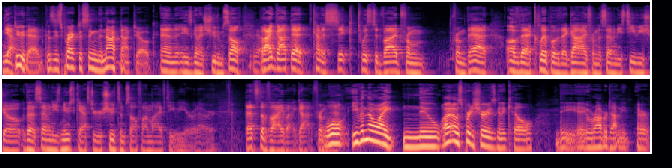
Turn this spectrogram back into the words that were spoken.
Yeah. do that because he's practicing the knock knock joke. and he's gonna shoot himself. Yeah. But I got that kind of sick, twisted vibe from from that of that clip of that guy from the '70s TV show, the '70s newscaster who shoots himself on live TV or whatever. That's the vibe I got from Well, that. even though I knew, I I was pretty sure he was going to kill the uh, Robert Downey, or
